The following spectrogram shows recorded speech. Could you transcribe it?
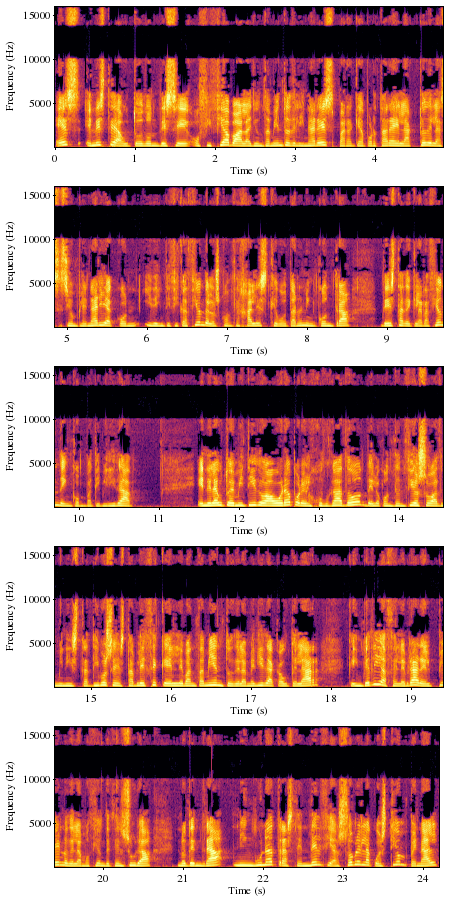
Es en este auto donde se oficiaba al Ayuntamiento de Linares para que aportara el acto de la sesión plenaria con identificación de los concejales que votaron en contra de esta declaración de incompatibilidad. En el auto emitido ahora por el juzgado de lo contencioso administrativo se establece que el levantamiento de la medida cautelar que impedía celebrar el pleno de la moción de censura no tendrá ninguna trascendencia sobre la cuestión penal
